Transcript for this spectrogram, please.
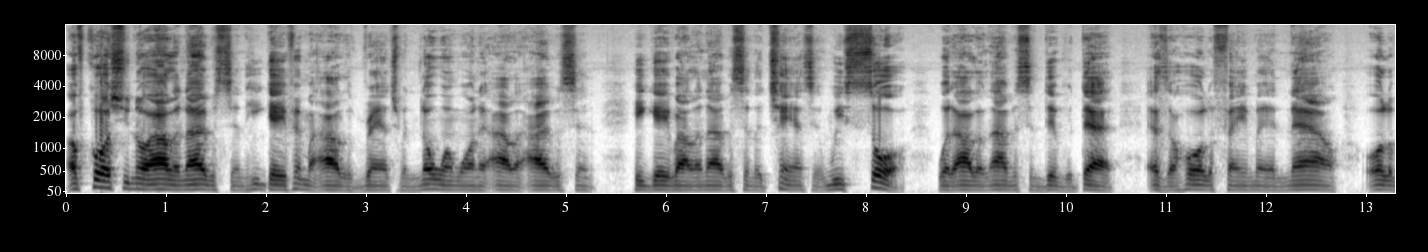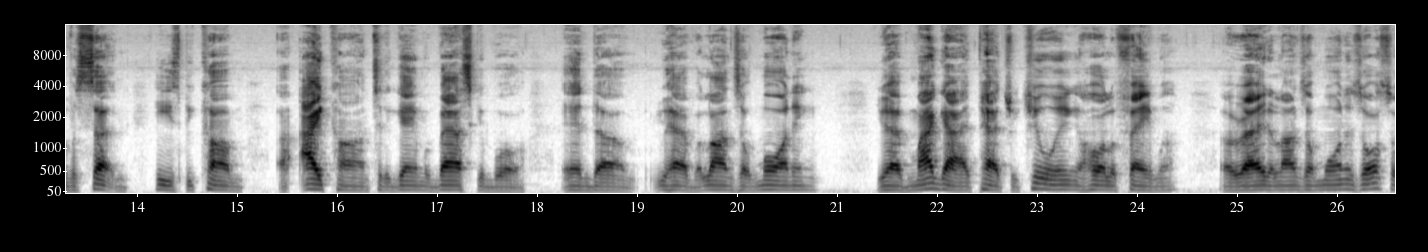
Of course, you know Allen Iverson. He gave him an olive branch when no one wanted Allen Iverson. He gave Allen Iverson a chance, and we saw what Allen Iverson did with that as a Hall of Famer. And now, all of a sudden, he's become an icon to the game of basketball. And um, you have Alonzo Mourning. You have my guy, Patrick Ewing, a Hall of Famer. All right, Alonzo Mourning is also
